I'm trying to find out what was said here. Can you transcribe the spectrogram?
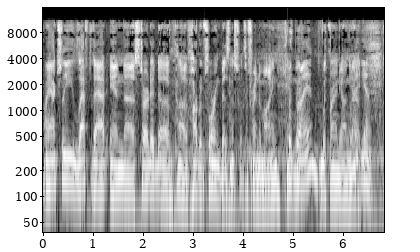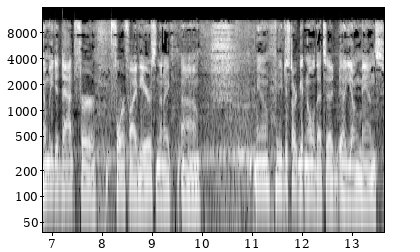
I actually left that and uh, started a, a, hardwood flooring business with a friend of mine. With And we- Brian? With Brian Young, yeah. Right, yeah. And we did that for four or five years, and then I, um, you know, you just start getting old. That's a, a young man's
